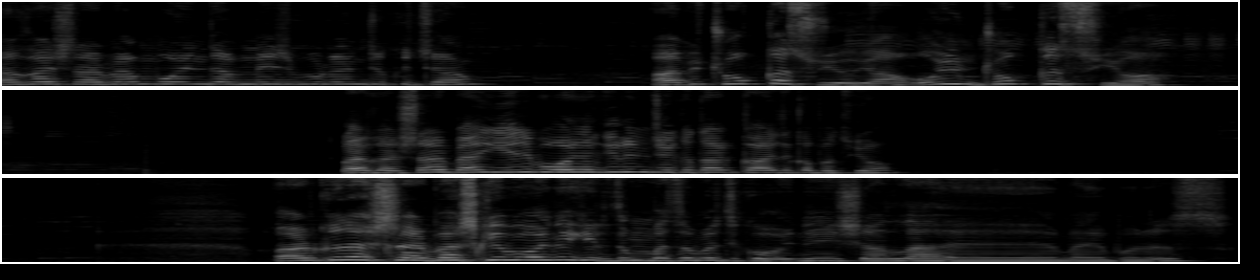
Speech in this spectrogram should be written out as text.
Arkadaşlar ben bu oyundan mecburen çıkacağım. Abi çok kasıyor ya. Oyun çok kasıyor. Arkadaşlar ben yeni bir oyuna girinceye kadar kaydı kapatıyorum. Arkadaşlar başka bir oyuna girdim. Matematik oyunu. İnşallah ee, yaparız.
